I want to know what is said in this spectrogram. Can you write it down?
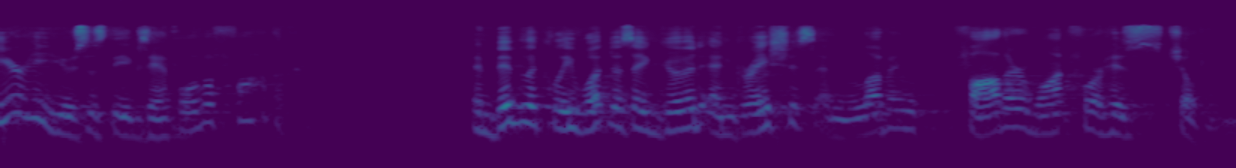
Here he uses the example of a father. And biblically, what does a good and gracious and loving father want for his children?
